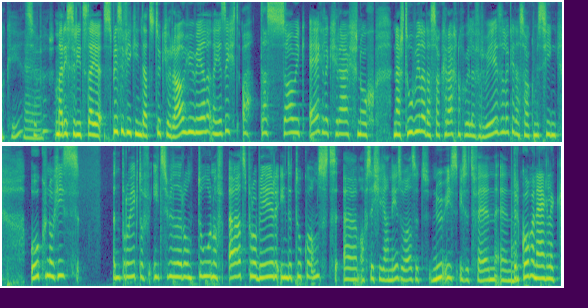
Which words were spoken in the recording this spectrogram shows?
Oké, ja. super. Maar is er iets dat je specifiek in dat stukje rouwjuwelen, dat je zegt, oh, dat zou ik eigenlijk graag nog naartoe willen, dat zou ik graag nog willen verwezenlijken, dat zou ik misschien ook nog eens een project of iets willen ronddoen of uitproberen in de toekomst? Ehm, of zeg je, ja nee, zoals het nu is, is het fijn. En... Er komen eigenlijk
